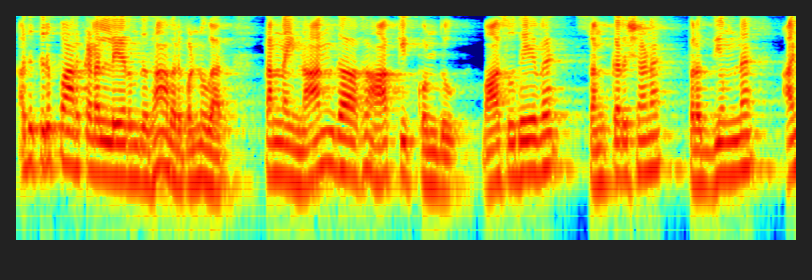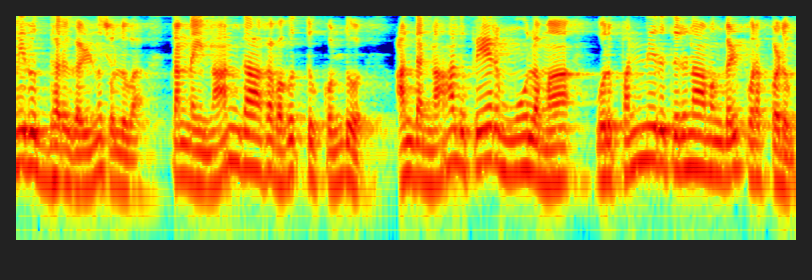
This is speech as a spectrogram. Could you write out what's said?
அது திருப்பார்க்கடல்லிருந்து தான் அவர் பண்ணுவார். தன்னை நான்காக ஆக்கிக் கொண்டு வாசுதேவ சங்கர்ஷண பிரத்யும்ன அனிருத்தர்கள்னு சொல்லுவா. தன்னை நான்காக வகுத்து கொண்டு அந்த நாலு பேர் மூலமாக ஒரு பன்னிரு திருநாமங்கள் புறப்படும்.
